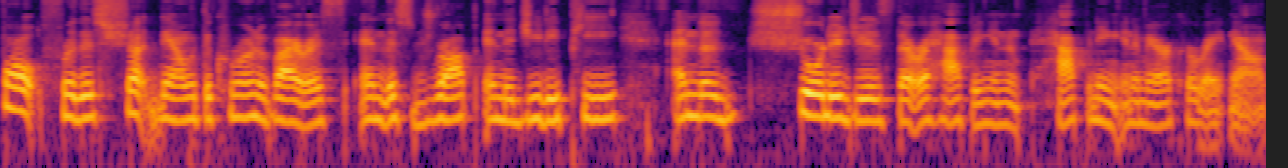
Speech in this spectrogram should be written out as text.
fault for this shutdown with the coronavirus and this drop in the GDP and the shortages that are happening in, happening in America right now?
